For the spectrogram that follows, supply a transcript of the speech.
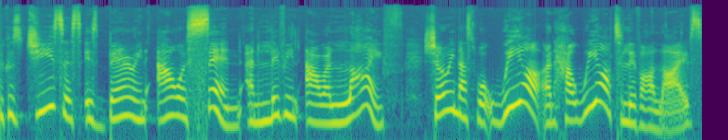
Because Jesus is bearing our sin and living our life, showing us what we are and how we are to live our lives.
